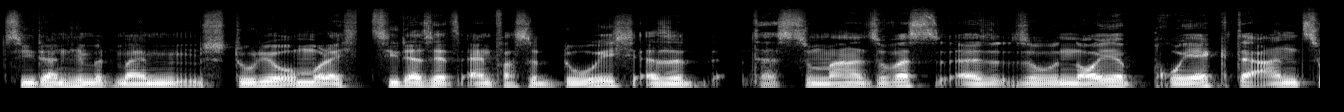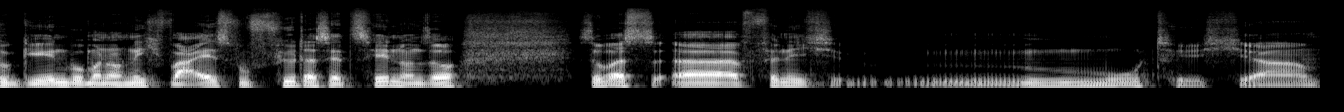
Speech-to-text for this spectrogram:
ziehe dann hier mit meinem Studio um oder ich ziehe das jetzt einfach so durch. Also das zu machen, sowas, also so neue Projekte anzugehen, wo man noch nicht weiß, wo führt das jetzt hin und so. Sowas äh, finde ich mutig, ja.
